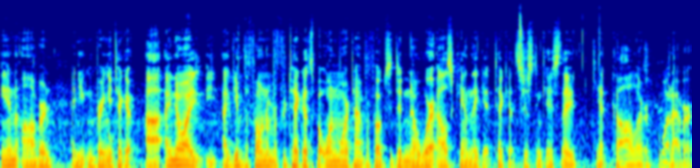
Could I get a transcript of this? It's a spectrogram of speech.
in Auburn, and you can bring your ticket. Uh, I know I I give the phone number for tickets, but one more time for folks that didn't know, where else can they get tickets, just in case they can't call or whatever.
